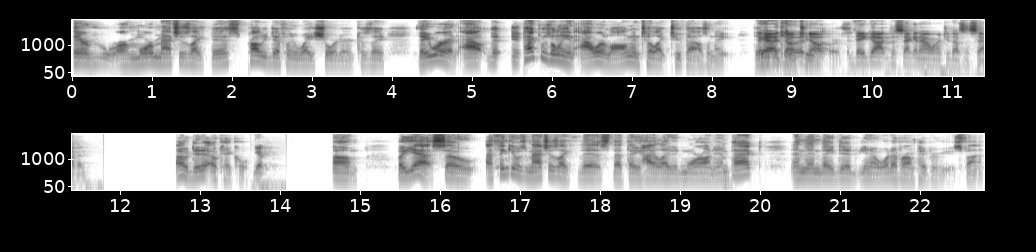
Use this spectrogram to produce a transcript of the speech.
there are more matches like this, probably definitely way shorter because they they were an out. The Impact was only an hour long until like 2008. Then yeah, it became no, two no, hours. they got the second hour in 2007. Oh, did it? Okay, cool. Yep. Um, but yeah, so I think it was matches like this that they highlighted more on Impact, and then they did you know whatever on pay per views. Fine,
